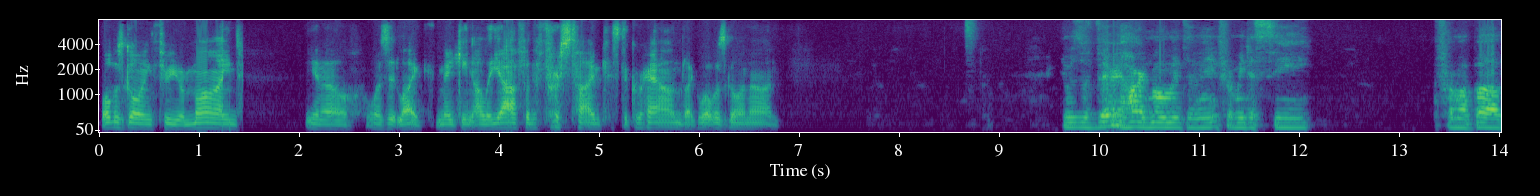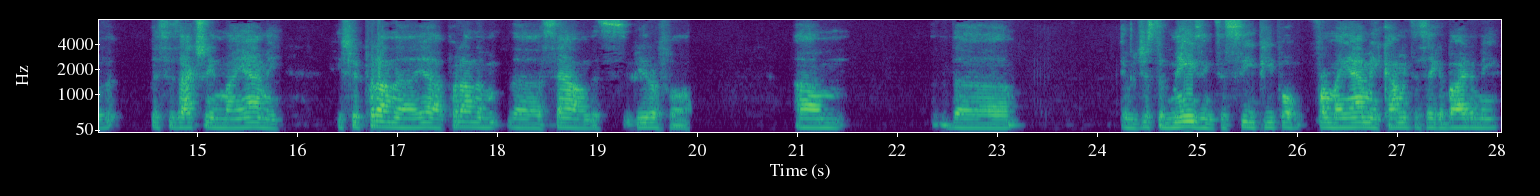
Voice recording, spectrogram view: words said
What was going through your mind? You know, was it like making Aliyah for the first time, kiss the ground? Like what was going on? it was a very hard moment to me for me to see from above. This is actually in Miami. You should put on the yeah, put on the the sound. It's beautiful. Um, the it was just amazing to see people from Miami coming to say goodbye to me,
